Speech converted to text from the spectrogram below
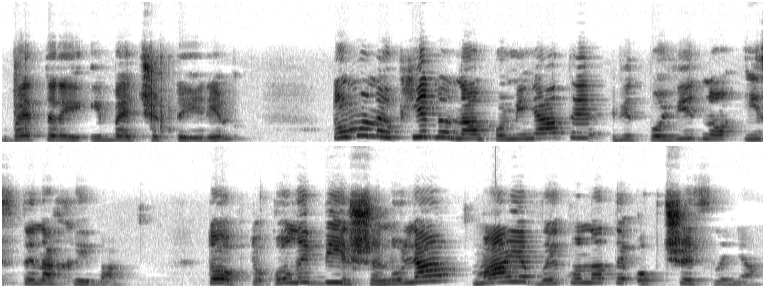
b3 і b4, тому необхідно нам поміняти відповідно істина хиба. Тобто, коли більше нуля, має виконати обчислення.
